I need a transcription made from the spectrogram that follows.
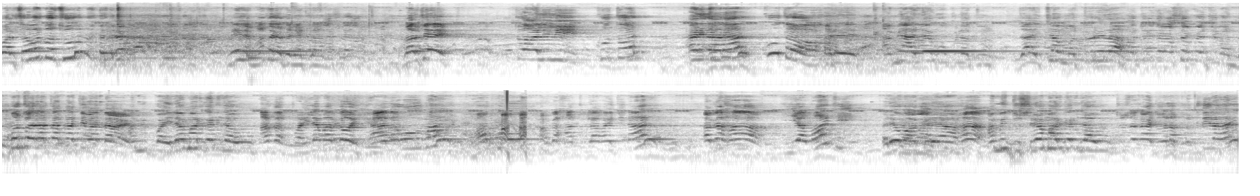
पलसावर बसून. नाही नाही, माझा घेतो घेतला मावशाई तू आलेली. कुतून आणि दादा कुतो अरे आम्ही आले गोकुळातून जायच्या मथुरेला. मग तो आता प्रतिबंध आहे. आम्ही पहिल्या मार्गाने जाऊ. अगं पहिल्या मार्गावर ह्या उभा. हा? अगं हा तुला माहिती ना? अगं हा यमाजी अरे वाकड्या हा. आम्ही दुसऱ्या मार्गाने जाऊ. तुझं काय तुला बुद्धी आहे?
